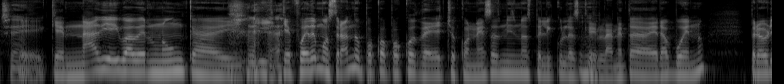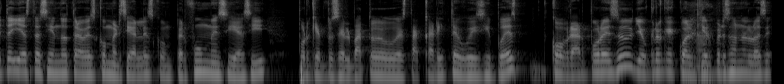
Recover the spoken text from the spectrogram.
Sí. eh, que nadie iba a ver nunca y, y que fue demostrando poco a poco, de hecho, con esas mismas películas que la neta era bueno. Pero ahorita ya está haciendo otra vez comerciales con perfumes y así, porque pues el vato está carita, güey. Si puedes cobrar por eso, yo creo que cualquier persona lo hace.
